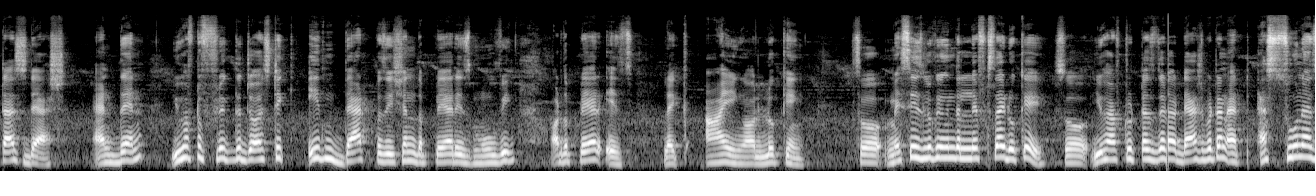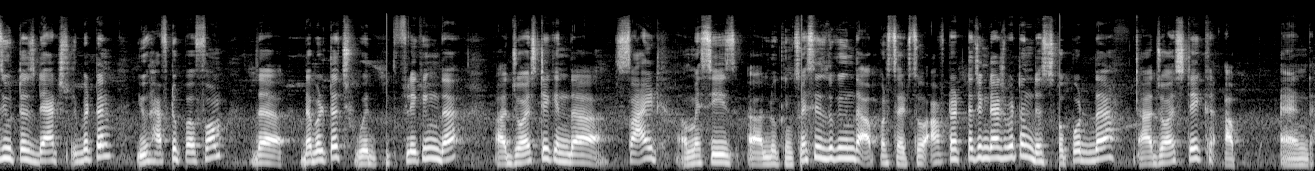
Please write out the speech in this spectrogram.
touch dash. And then you have to flick the joystick in that position the player is moving or the player is like eyeing or looking so Messi is looking in the left side okay. So you have to touch the dash button at as soon as you touch dash button you have to perform the double touch with flicking the uh, joystick in the side. Uh, Messi is uh, looking. So Messi is looking in the upper side. So after touching dash button just put the uh, joystick up and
